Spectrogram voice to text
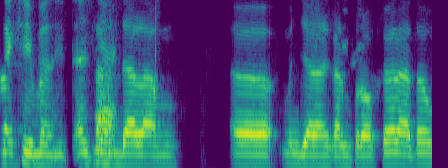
fleksibilitasnya. Entah dalam uh, menjalankan proker atau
